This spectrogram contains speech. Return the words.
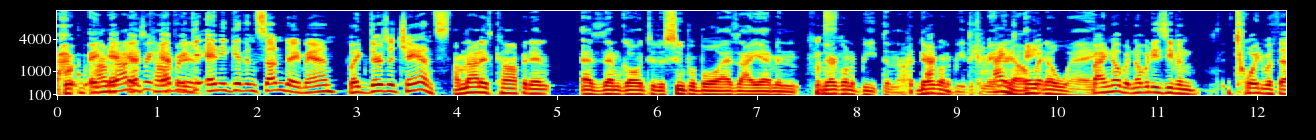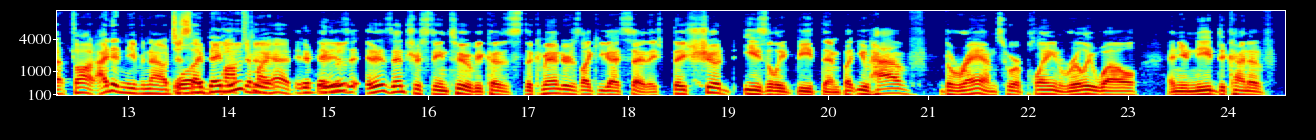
I'm not as every, every any given Sunday, man. Like there's a chance. I'm not as confident as them going to the Super Bowl as I am, and they're going to beat the Ni- They're going to beat the Commanders. I know, Ain't but, no way. I know, but nobody's even toyed with that thought. I didn't even now. It Just Well, like they popped lose in to- my head. if It, they it is, it is interesting too because the Commanders, like you guys say, they they should easily beat them, but you have the Rams who are playing really well, and you need to kind of s-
